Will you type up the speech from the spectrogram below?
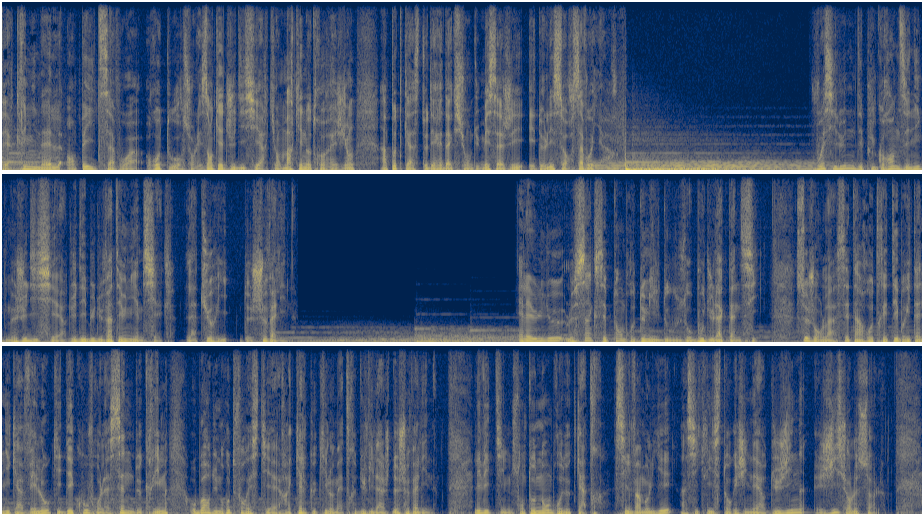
Affaires criminelles en Pays de Savoie. Retour sur les enquêtes judiciaires qui ont marqué notre région. Un podcast des rédactions du Messager et de l'Essor Savoyard. Voici l'une des plus grandes énigmes judiciaires du début du XXIe siècle, la tuerie de Chevaline. Elle a eu lieu le 5 septembre 2012 au bout du lac d'Annecy. Ce jour-là, c'est un retraité britannique à vélo qui découvre la scène de crime au bord d'une route forestière à quelques kilomètres du village de Chevaline. Les victimes sont au nombre de quatre. Sylvain Mollier, un cycliste originaire d'Ugine, gît sur le sol.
